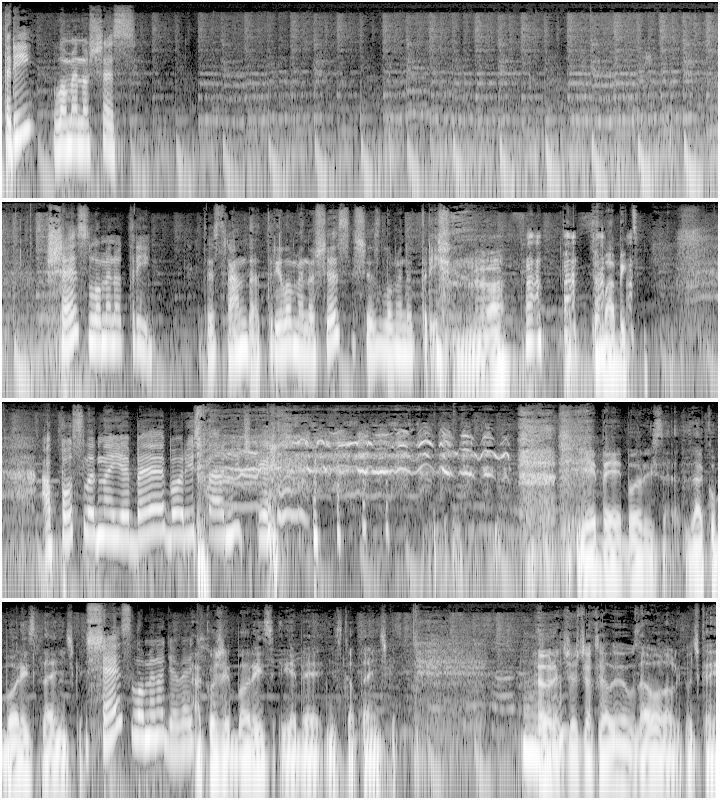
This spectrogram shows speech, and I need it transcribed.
3 lomeno 6. 6 lomeno 3. To je sranda. 3 lomeno 6, 6 lomeno 3. No, to má byť. A posledné je B, Boris Staničke. Jebe Boris, ako Boris v tajničke. 6 lomeno 9. Akože Boris jebe dneska v tajničke. Mhm. Dobre, čo, čo chcel, aby sme mu zavolali, počkaj.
